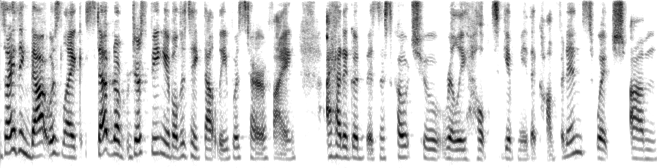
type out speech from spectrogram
so i think that was like step number just being able to take that leap was terrifying. I had a good business coach who really helped give me the confidence which um,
